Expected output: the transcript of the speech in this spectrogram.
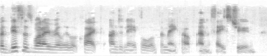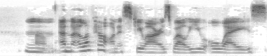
But this is what I really look like underneath all of the makeup and the Facetune. Mm. Um, and I love how honest you are as well. You always,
